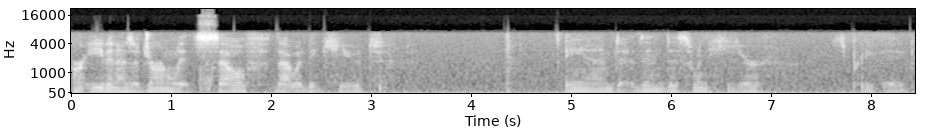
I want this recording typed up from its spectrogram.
Or even as a journal itself, that would be cute. And then this one here, it's pretty big.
